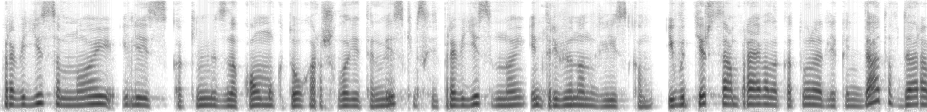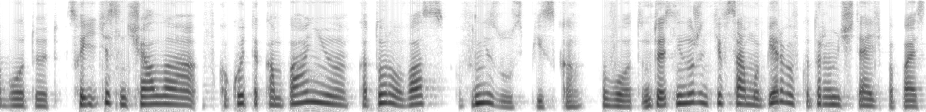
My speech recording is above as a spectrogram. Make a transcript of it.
проведи со мной или с каким-нибудь знакомым, кто хорошо владеет английским, сказать, проведи со мной интервью на английском. И вот те же самые правила, которые для кандидатов, да, работают. Сходите сначала в какую-то компанию, которая у вас внизу списка. Вот. Ну, то есть не нужно идти в самую первую, в которую вы мечтаете попасть.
